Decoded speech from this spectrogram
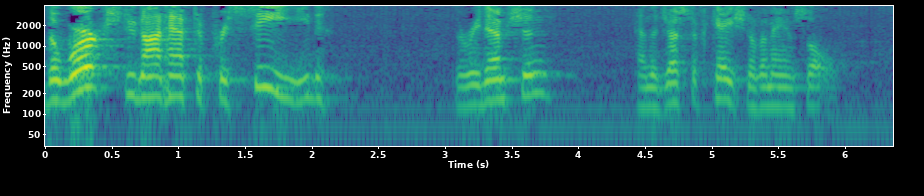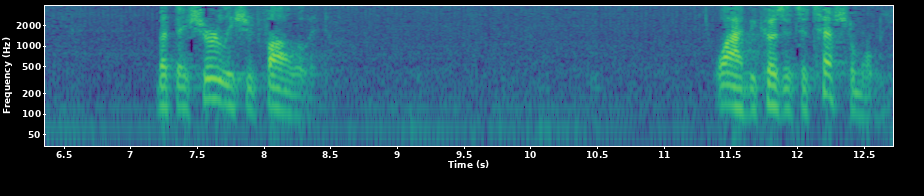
The works do not have to precede the redemption and the justification of a man's soul. But they surely should follow it. Why? Because it's a testimony.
